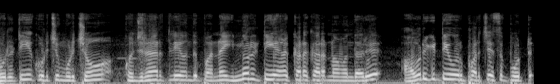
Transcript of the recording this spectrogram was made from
ஒரு டீ குடிச்சு முடித்தோம் கொஞ்ச நேரத்துலேயே வந்து பண்ணேன் இன்னொரு டீ கடைக்காரன் வந்தார். அவர்கிட்டயே ஒரு பர்ச்சேஸை போட்டு.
